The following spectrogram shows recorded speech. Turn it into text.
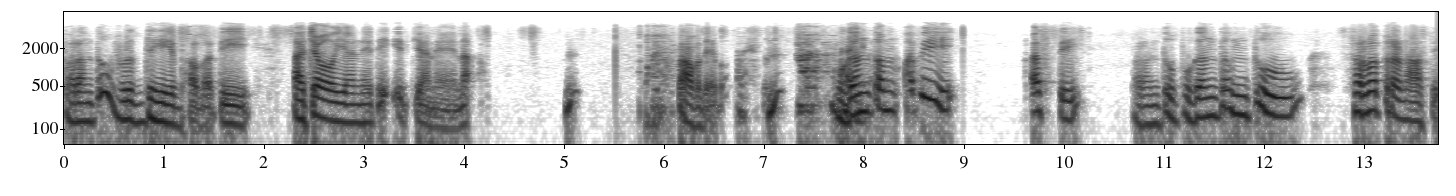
परन्तु वृद्धिः भवति, अचोयन् इति इत्यनेन। तावदेव। पुगन्तम् अपि अस्ति, परन्तु पुगन्तं तु सर्वत्र नास्ति।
